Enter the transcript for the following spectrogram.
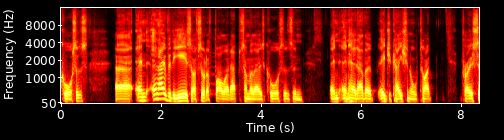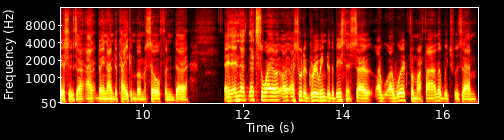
courses. Uh, and and over the years, I've sort of followed up some of those courses and and and had other educational type processes uh, been undertaken by myself and. Uh, and, and that, that's the way I, I, sort of grew into the business. So I, I worked for my father, which was um,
